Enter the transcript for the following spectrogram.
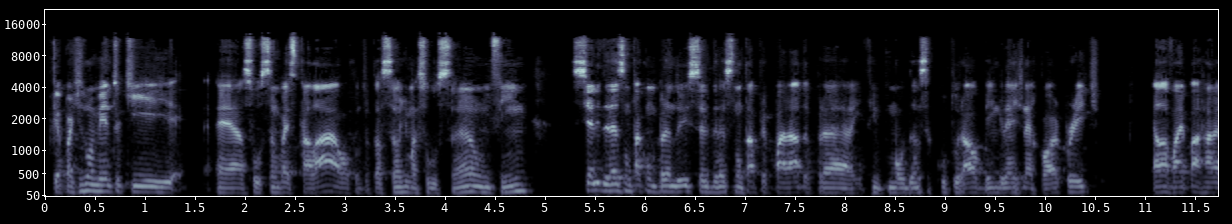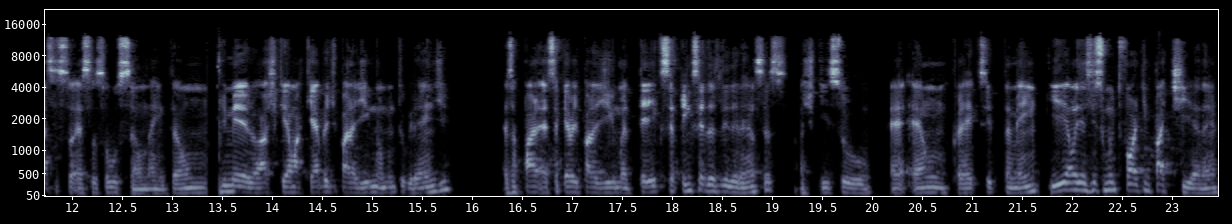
Porque a partir do momento que é, a solução vai escalar, ou a contratação de uma solução, enfim, se a liderança não está comprando isso, se a liderança não está preparada para, enfim, uma mudança cultural bem grande na corporate, ela vai barrar essa, essa solução, né? Então, primeiro, eu acho que é uma quebra de paradigma muito grande. Essa, essa quebra de paradigma teria que ser, tem que ser das lideranças. Acho que isso é, é um pré-requisito também. E é um exercício muito forte de empatia, né?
